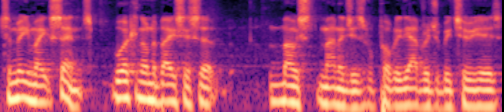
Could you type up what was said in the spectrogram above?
to me, makes sense. Working on the basis that most managers will probably the average would be two years.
